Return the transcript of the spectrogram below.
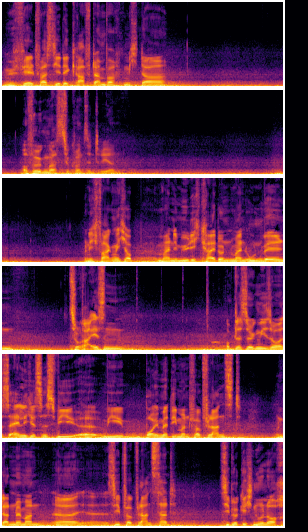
Mir fehlt fast jede Kraft einfach, mich da auf irgendwas zu konzentrieren. Und ich frage mich, ob meine Müdigkeit und mein Unwillen zu reisen, ob das irgendwie so was Ähnliches ist wie, äh, wie Bäume, die man verpflanzt und dann, wenn man äh, sie verpflanzt hat, sie wirklich nur noch,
